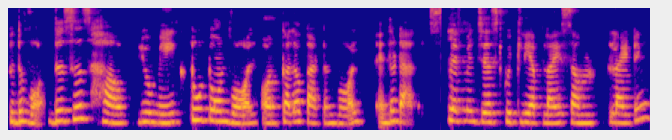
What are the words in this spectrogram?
to the wall. This is how you make two-tone wall or color pattern wall in the DIALux. Let me just quickly apply some lighting,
